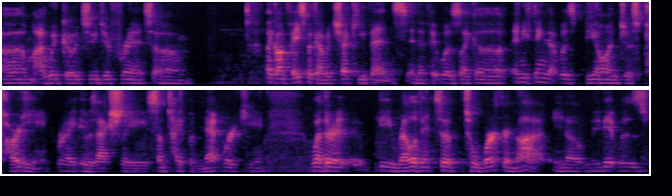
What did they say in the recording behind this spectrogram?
um, i would go to different um, like on facebook i would check events and if it was like a, uh, anything that was beyond just partying right it was actually some type of networking whether it be relevant to, to work or not. You know, maybe it was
